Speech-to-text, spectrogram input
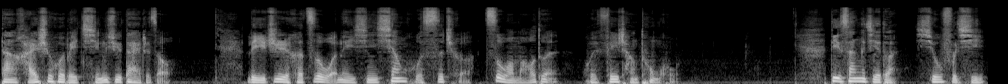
但还是会被情绪带着走。理智和自我内心相互撕扯，自我矛盾会非常痛苦。第三个阶段修复期，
